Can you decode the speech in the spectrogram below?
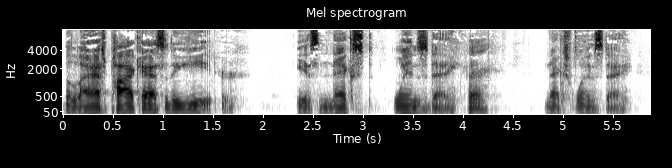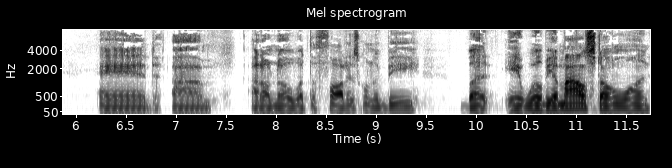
The last podcast of the year is next Wednesday. Okay. next Wednesday. And um, I don't know what the thought is going to be, but it will be a milestone one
